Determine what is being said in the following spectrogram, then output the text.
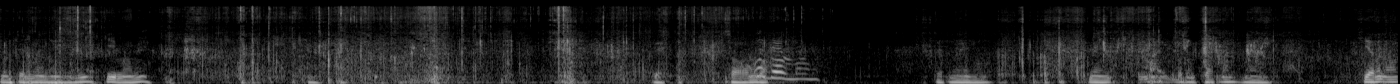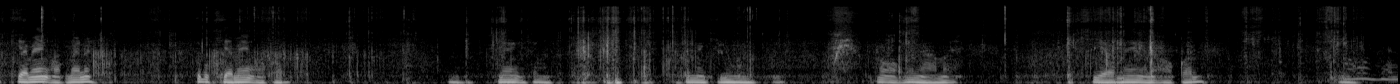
มันเป็นยังไงนี่จิ้มมาไหมเด็กสองโอ้ดยอกเดิมมาจับแมงแมงไม่บไดจับมันแมง เคลียร์มันออกเคลียร์แมงออกไหมนะคือบุกเคลียร์แมงออกก่อนอืมแมงใช่ไหมเป็นแมงกินูนมาออกไม่งามไหมเคลียร์แมงอันนั้นออกก่อนโอ้ยยัน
